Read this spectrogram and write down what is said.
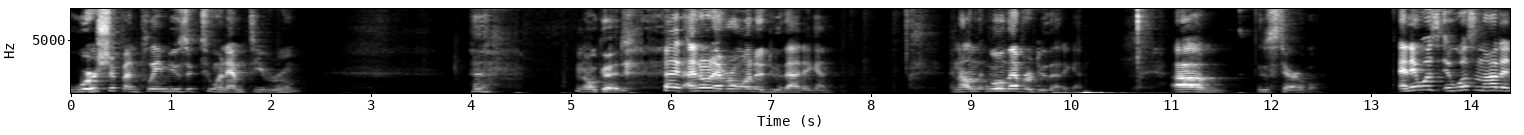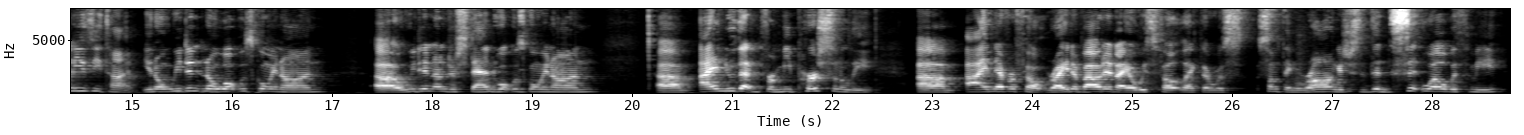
worship and play music to an empty room. no good. I don't ever want to do that again and I'll, we'll never do that again. Um, it was terrible, and it was it was not an easy time. You know, we didn't know what was going on. Uh, we didn't understand what was going on. Um, I knew that for me personally, um, I never felt right about it. I always felt like there was something wrong. It just didn't sit well with me.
